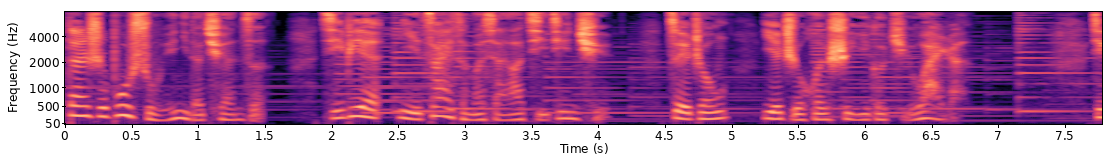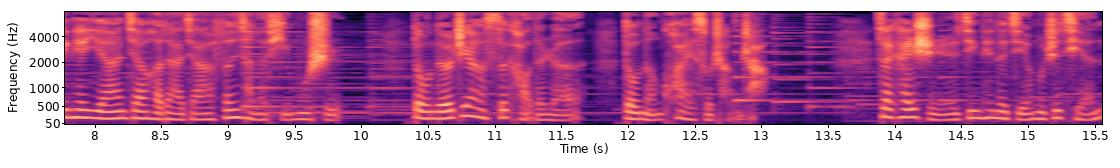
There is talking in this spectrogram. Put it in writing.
但是不属于你的圈子，即便你再怎么想要挤进去，最终也只会是一个局外人。今天叶安将和大家分享的题目是：懂得这样思考的人都能快速成长。在开始今天的节目之前，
